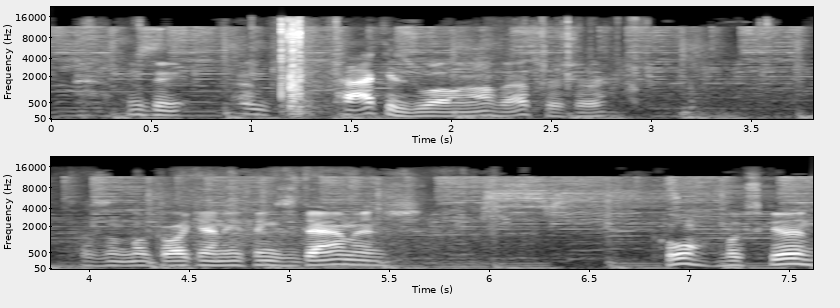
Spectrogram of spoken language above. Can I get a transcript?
I think they uh, packaged well enough, that's for sure. Doesn't look like anything's damaged. Cool, looks good.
